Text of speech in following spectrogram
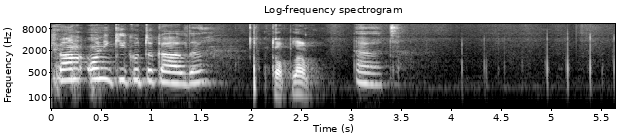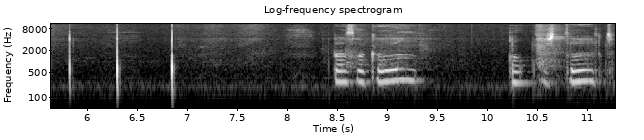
Şu an 12 kutu kaldı. Toplam. Evet. Bas bakalım. 64.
